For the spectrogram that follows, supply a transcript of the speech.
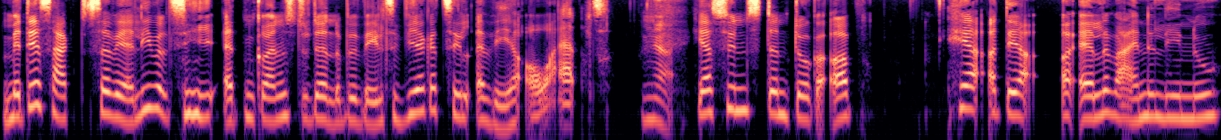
med det sagt, så vil jeg alligevel sige, at den grønne studenterbevægelse virker til at være overalt. Ja. Jeg synes, den dukker op her og der og alle vegne lige nu.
